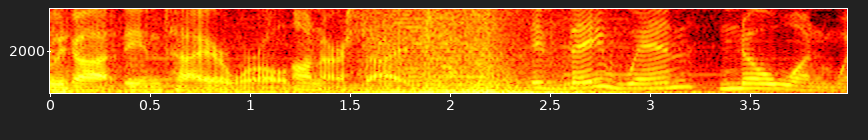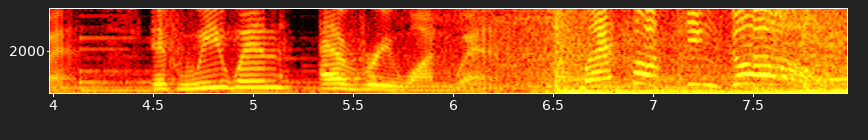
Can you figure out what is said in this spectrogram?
We got the entire world on our side. If they win, no one wins. If we win, everyone wins. Let's fucking go!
